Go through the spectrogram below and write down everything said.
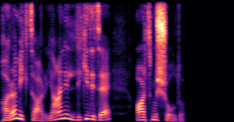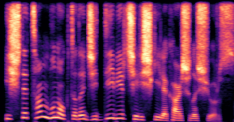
para miktarı yani likidite artmış oldu. İşte tam bu noktada ciddi bir çelişkiyle karşılaşıyoruz.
